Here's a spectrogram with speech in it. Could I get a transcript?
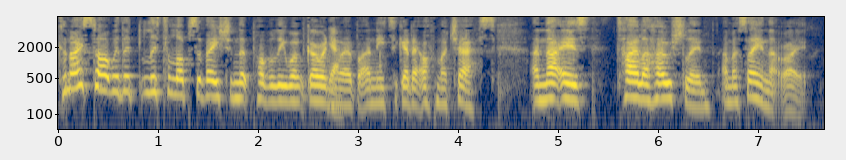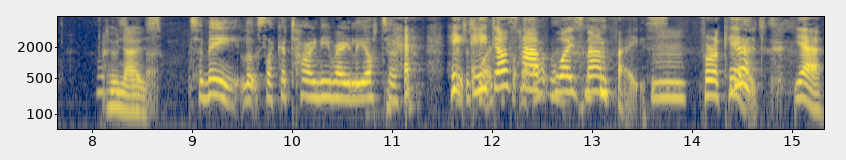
Can I start with a little observation that probably won't go anywhere, but I need to get it off my chest? And that is Tyler Hoechlin. Am I saying that right? Who knows? To me, looks like a tiny Ray Liotta. I He he does have wise man face for a kid. Yeah.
